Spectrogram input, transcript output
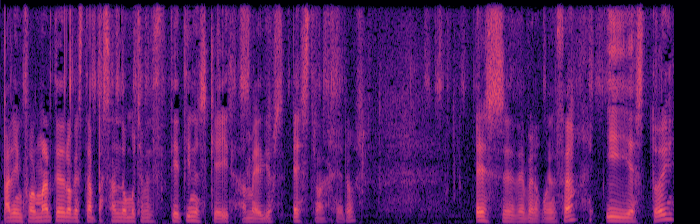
Para informarte de lo que está pasando muchas veces te tienes que ir a medios extranjeros es de vergüenza y estoy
